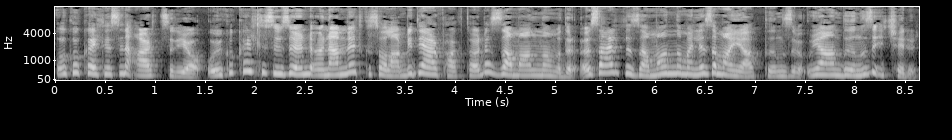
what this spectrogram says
uyku kalitesini arttırıyor. Uyku kalitesi üzerinde önemli etkisi olan bir diğer faktör de zamanlamadır. Özellikle zamanlama ne zaman yattığınızı ve uyandığınızı içerir.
